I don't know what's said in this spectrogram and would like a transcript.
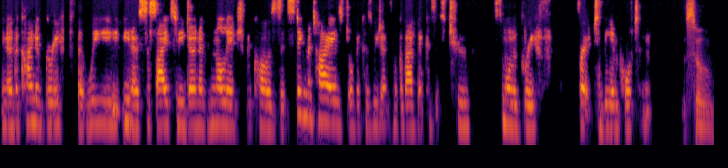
you know the kind of grief that we you know societally don't acknowledge because it's stigmatized or because we don't talk about it because it's too small a grief for it to be important so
